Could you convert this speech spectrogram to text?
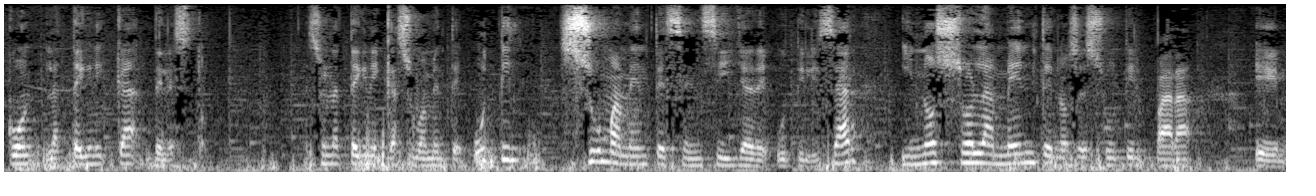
con la técnica del stop. Es una técnica sumamente útil, sumamente sencilla de utilizar y no solamente nos es útil para eh,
